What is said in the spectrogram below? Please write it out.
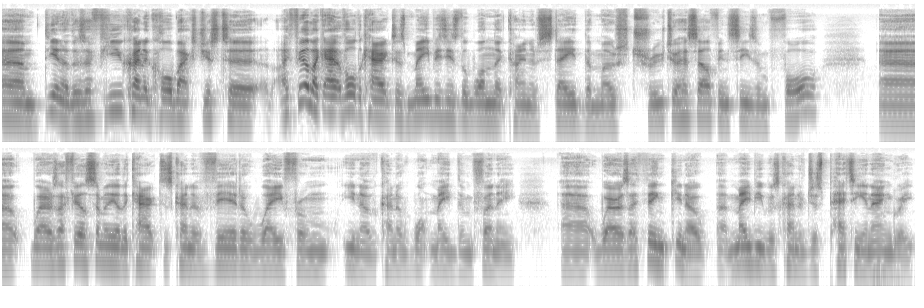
um, you know, there's a few kind of callbacks just to. I feel like out of all the characters, Mavis is the one that kind of stayed the most true to herself in season four. Uh, whereas I feel some of the other characters kind of veered away from, you know, kind of what made them funny. Uh, whereas I think, you know, uh, Maeby was kind of just petty and angry,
